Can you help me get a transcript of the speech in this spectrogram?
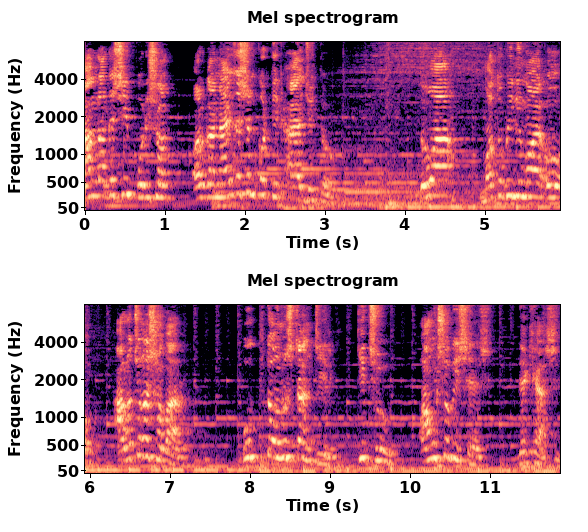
বাংলাদেশি পরিষদ অর্গানাইজেশন কর্তৃক আয়োজিত দোয়া, মতবিনিময় ও আলোচনা সভার উক্ত অনুষ্ঠানটির কিছু অংশবিশেষ দেখে আসি।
